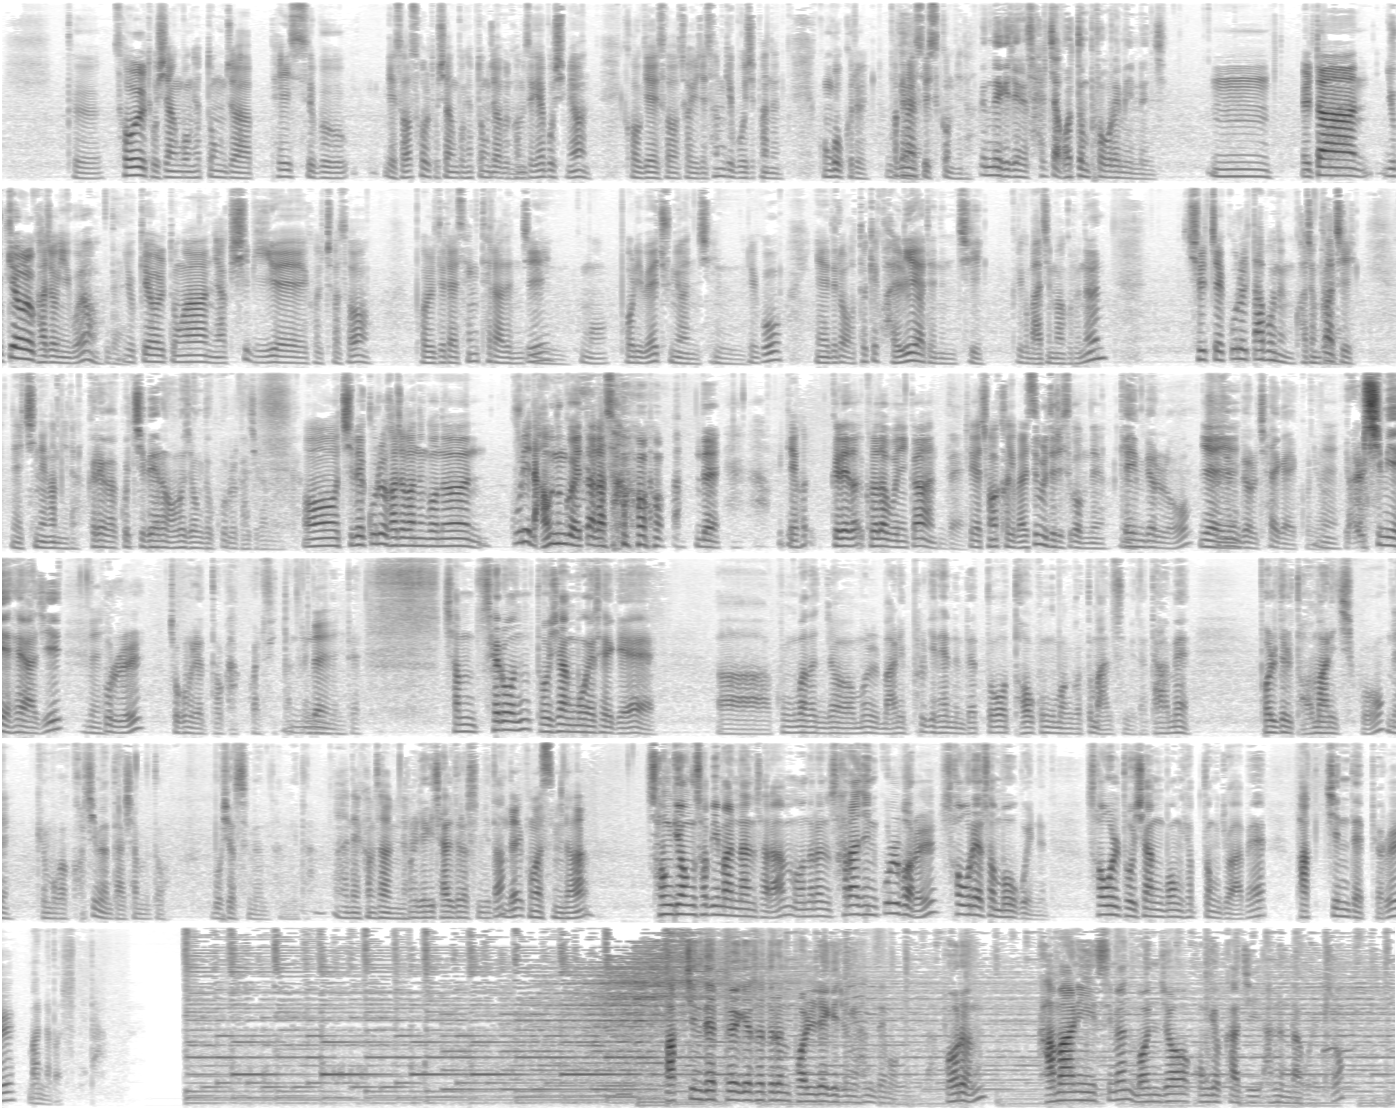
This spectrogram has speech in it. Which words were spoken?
그 서울 도시항공 협동조합 페이스북에서 서울 도시항공 협동조합을 음. 검색해 보시면 거기에서 저희 이제 3기 모집하는 공고글을 확인할 네. 수 있을 겁니다. 끝내기 전에 살짝 어떤 프로그램이 있는지. 음, 일단 6개월 과정이고요. 네. 6개월 동안 약 12회에 걸쳐서 벌들의 생태라든지 음. 뭐 벌이 왜 중요한지 음. 그리고 얘네들을 어떻게 관리해야 되는지 그리고 마지막으로는 실제 꿀을 따보는 과정까지 네, 진행합니다. 그래갖고 집에는 어느 정도 꿀을 가져갑니까? 어, 집에 꿀을 가져가는 거는 꿀이 나오는 거에 따라서 네. 이렇게 허- 그래 그러다 보니까 네. 제가 정확하게 말씀을 드릴 수가 없네요. 네. 개인별로 예, 수준별 차이가 있군요. 네. 열심히 해야지 네. 꿀을 조금이라도 더 갖고 갈 수 있다. 그런 네. 얘기인데 참 새로운 도시항공의 세계 아, 궁금한 점을 많이 풀긴 했는데 또 더 궁금한 것도 많습니다. 다음에 벌들 더 많이 치고 네. 규모가 커지면 다시 한번 또 모셨으면 합니다. 아, 네, 감사합니다. 오늘 얘기 잘 들었습니다. 네, 고맙습니다. 성경섭이 만난 사람 오늘은 사라진 꿀벌을 서울에서 모으고 있는 서울 도시항공 협동조합의 박진 대표를 만나봤습니다. 박진 대표에게서 들은 벌 얘기 중에 한 대목입니다. 벌은 가만히 있으면 먼저 공격하지 않는다고 했죠.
